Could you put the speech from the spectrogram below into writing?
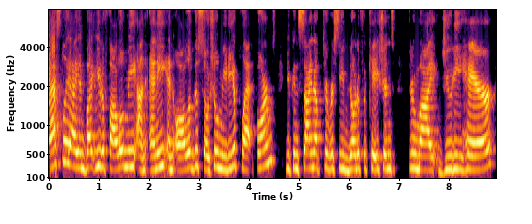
Lastly, I invite you to follow me on any and all of the social media platforms. You can sign up to receive notifications through my Judy Hare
